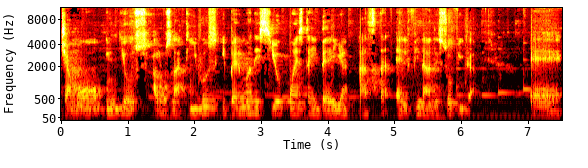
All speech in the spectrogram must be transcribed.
llamó indios a los nativos y permaneció con esta idea hasta el final de su vida. Eh,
